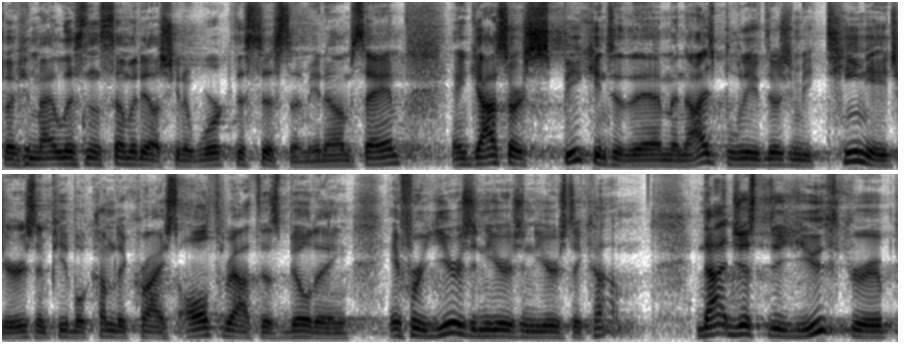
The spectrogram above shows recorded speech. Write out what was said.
But you might listen to somebody else. You're gonna work the system, you know what I'm saying? And God starts speaking to them, and I just believe there's gonna be teenagers and people come to Christ all throughout this building, and for years and years and years to come. Not just the youth group,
